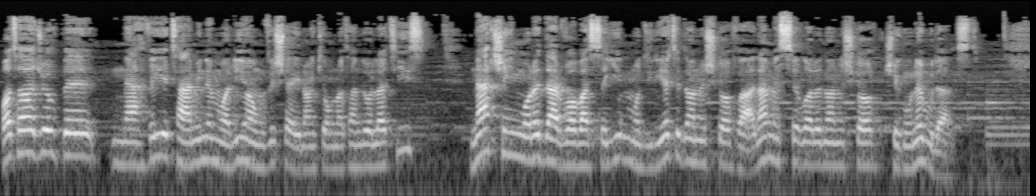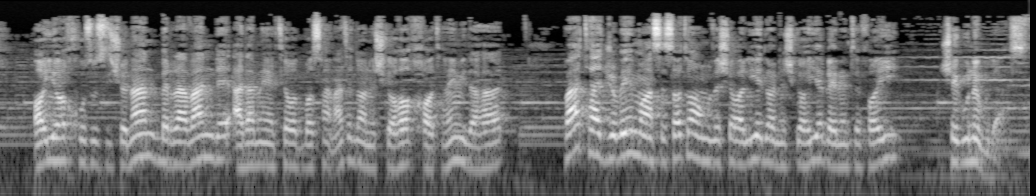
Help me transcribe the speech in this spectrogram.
با توجه به نحوه تأمین مالی آموزش ایران که عمدتا دولتی است نقش این مورد در وابستگی مدیریت دانشگاه و عدم استقلال دانشگاه چگونه بوده است آیا خصوصی شدن به روند عدم ارتباط با صنعت دانشگاه ها خاتمه می دهد و تجربه مؤسسات آموزش عالی دانشگاهی غیرانتفاعی چگونه بوده است؟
